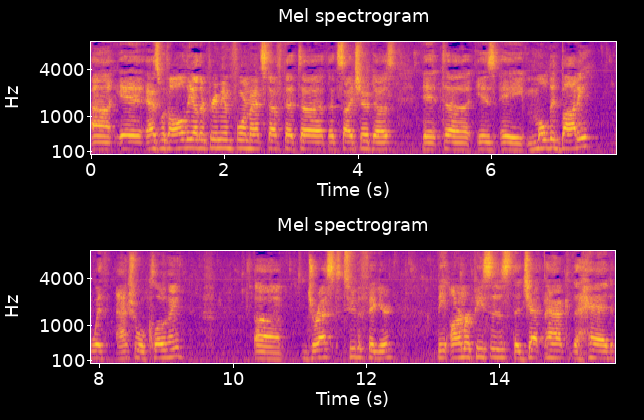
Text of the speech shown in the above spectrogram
Uh, it, as with all the other premium format stuff that uh, that Sideshow does, it uh, is a molded body with actual clothing uh, dressed to the figure. The armor pieces, the jetpack, the head,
